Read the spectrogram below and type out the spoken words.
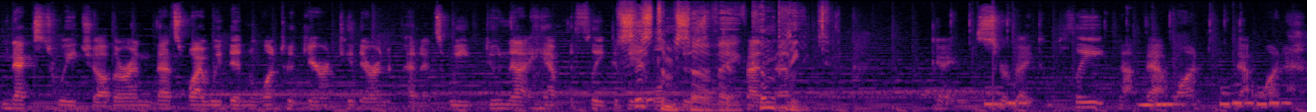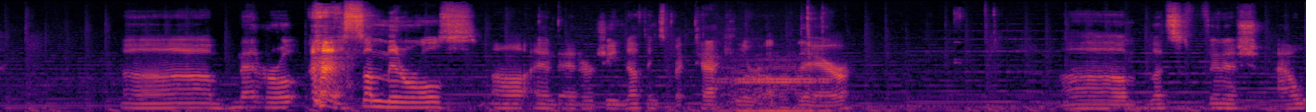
next to each other, and that's why we didn't want to guarantee their independence. We do not have the fleet to be System able to survey defend complete. them. Okay, survey complete. Not that one. That one. Uh, mineral, some minerals uh, and energy. Nothing spectacular up there. Um, let's finish out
